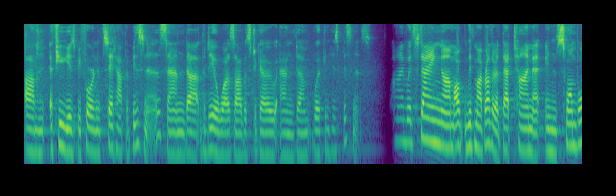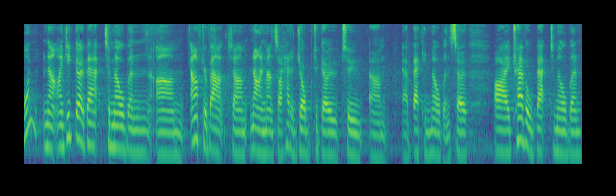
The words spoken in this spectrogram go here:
um, a few years before and had set up a business. And uh, the deal was I was to go and um, work in his business I was staying um, with my brother at that time at, in Swanbourne. Now, I did go back to Melbourne um, after about um, nine months. I had a job to go to um, uh, back in Melbourne. So I travelled back to Melbourne,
